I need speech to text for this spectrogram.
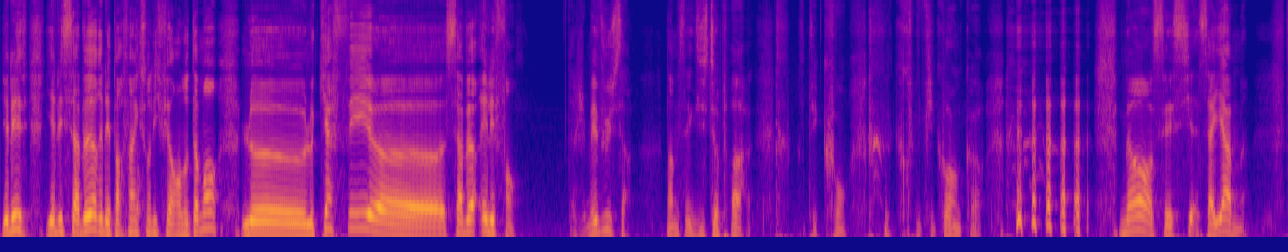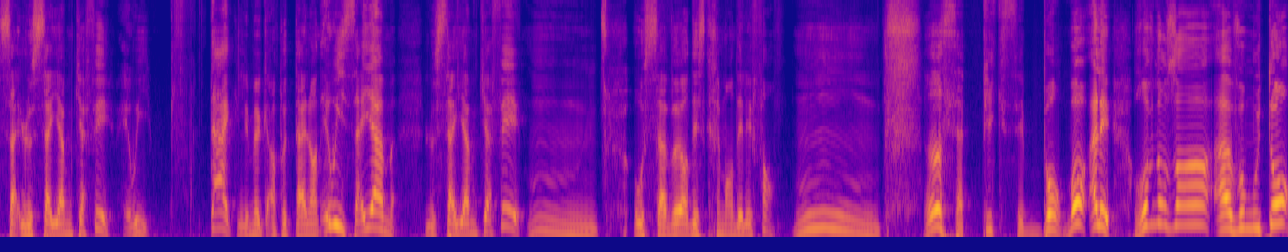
Il y, a des, il y a des saveurs et des parfums qui sont différents, notamment le, le café euh, saveur éléphant. T'as jamais vu ça? Non, mais ça n'existe pas. T'es con. Puis quoi encore? Non, c'est Siam. le Siam Café. Eh oui. Tac, les mecs un peu de Thaïlande. Eh oui, Siam. Le Siam Café. Mmh. Aux saveurs d'excréments d'éléphant. Mmh. Oh, ça pique, c'est bon. Bon, allez, revenons-en à vos moutons.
